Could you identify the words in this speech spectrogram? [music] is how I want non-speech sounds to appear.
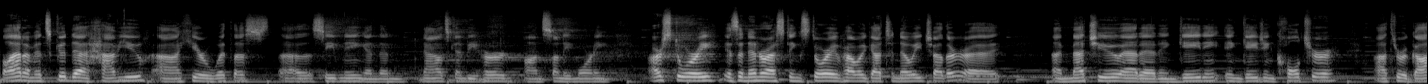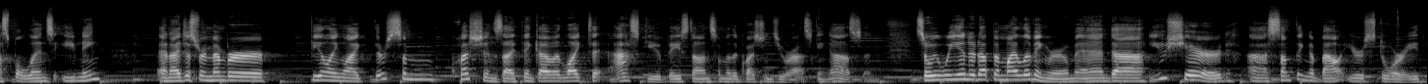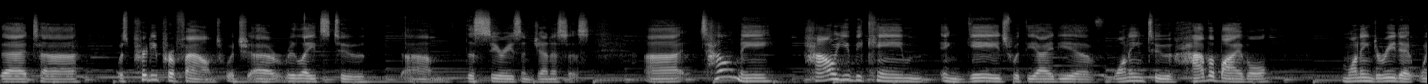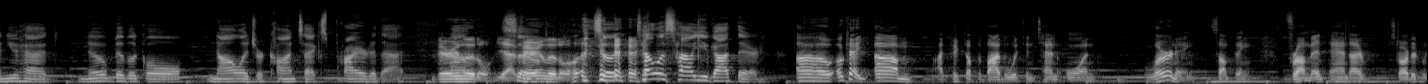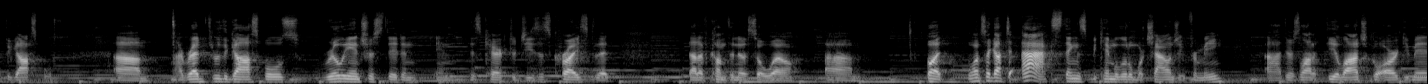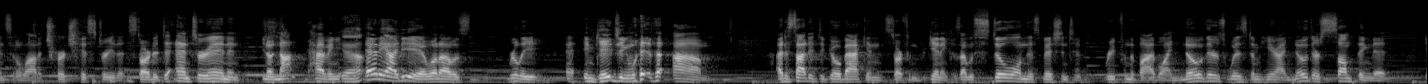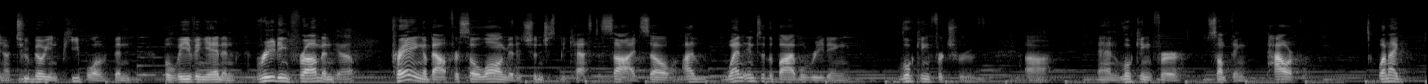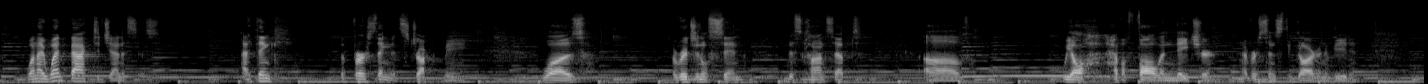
Well, Adam, it's good to have you uh, here with us uh, this evening, and then now it's going to be heard on Sunday morning. Our story is an interesting story of how we got to know each other. Uh, I met you at an engaging, engaging culture uh, through a gospel lens evening, and I just remember feeling like there's some questions I think I would like to ask you based on some of the questions you were asking us. And so we ended up in my living room, and uh, you shared uh, something about your story that uh, was pretty profound, which uh, relates to um, this series in Genesis. Uh, tell me how you became engaged with the idea of wanting to have a Bible, wanting to read it when you had no biblical knowledge or context prior to that. Very uh, little, yeah, so, very little. [laughs] so tell us how you got there. Uh, okay, um, I picked up the Bible with intent on learning something from it, and I started with the Gospels. Um, I read through the Gospels, really interested in, in this character, Jesus Christ, that, that I've come to know so well. Um, but once I got to Acts, things became a little more challenging for me. Uh, there's a lot of theological arguments and a lot of church history that started to enter in, and you know, not having yeah. any idea what I was really engaging [laughs] with. Um, I decided to go back and start from the beginning because I was still on this mission to read from the Bible. I know there's wisdom here. I know there's something that you know two billion people have been believing in and reading from and yeah. praying about for so long that it shouldn't just be cast aside. So I went into the Bible reading, looking for truth, uh, and looking for something powerful when I when I went back to Genesis, I think the first thing that struck me was original sin, this concept of we all have a fallen nature ever since the Garden of Eden.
